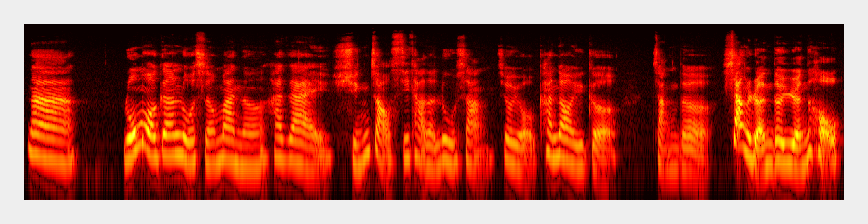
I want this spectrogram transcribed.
那罗摩跟罗舍曼呢，他在寻找西塔的路上，就有看到一个长得像人的猿猴，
